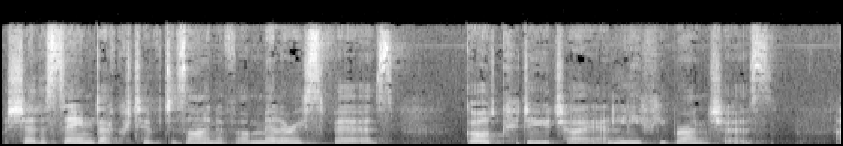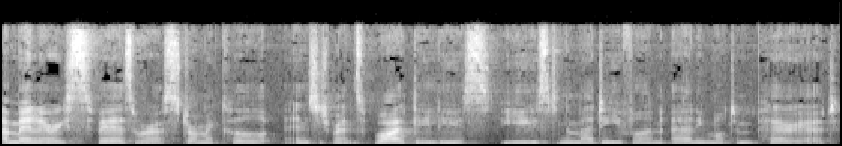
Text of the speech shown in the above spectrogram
share the same decorative design of armillary spheres, gold caduceae, and leafy branches. Armillary spheres were astronomical instruments widely used in the medieval and early modern period.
